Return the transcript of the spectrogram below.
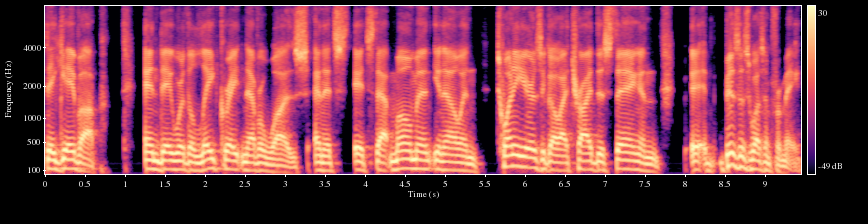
they gave up and they were the late great never was and it's it's that moment you know and 20 years ago i tried this thing and it, business wasn't for me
